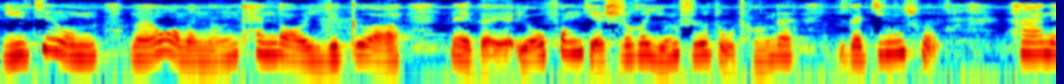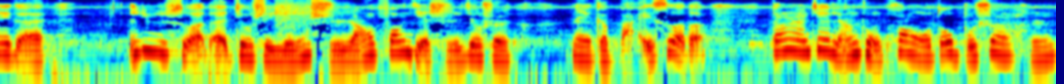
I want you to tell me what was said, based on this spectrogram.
一进门，我们能看到一个那个由方解石和萤石组成的一个晶簇，它那个绿色的就是萤石，然后方解石就是那个白色的。当然，这两种矿物都不是很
